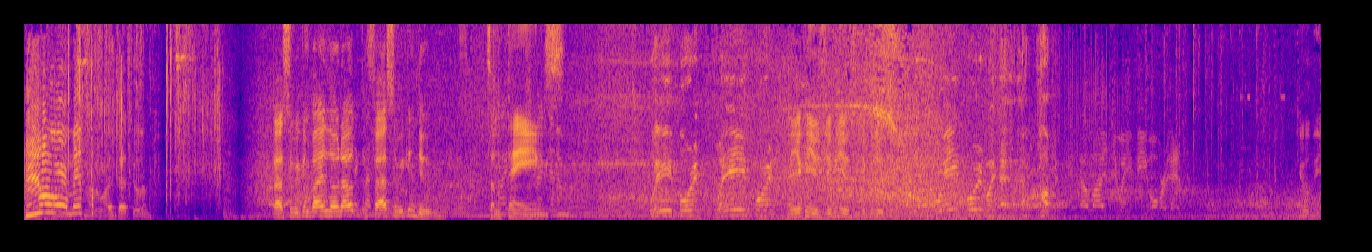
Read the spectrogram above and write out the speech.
No, man! that- Killed him. Faster we can buy a loadout, the faster we can do some things. Wait for it! Wait for it! And you can use, it, you can use, it, you can use. it. Oh, wait for it! Wait, uh, uh, pop it! Allied UAV overhead. Killed the.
